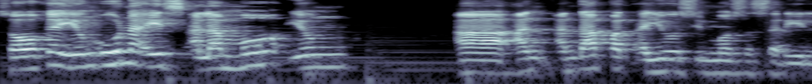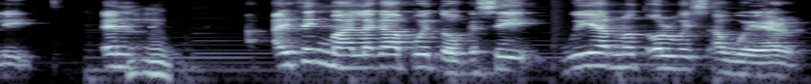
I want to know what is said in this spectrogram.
So okay, yung una is alam mo yung ah, ang, ang dapat ayusin mo sa sarili. And Mm-mm. I think mahalaga po ito kasi we are not always aware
